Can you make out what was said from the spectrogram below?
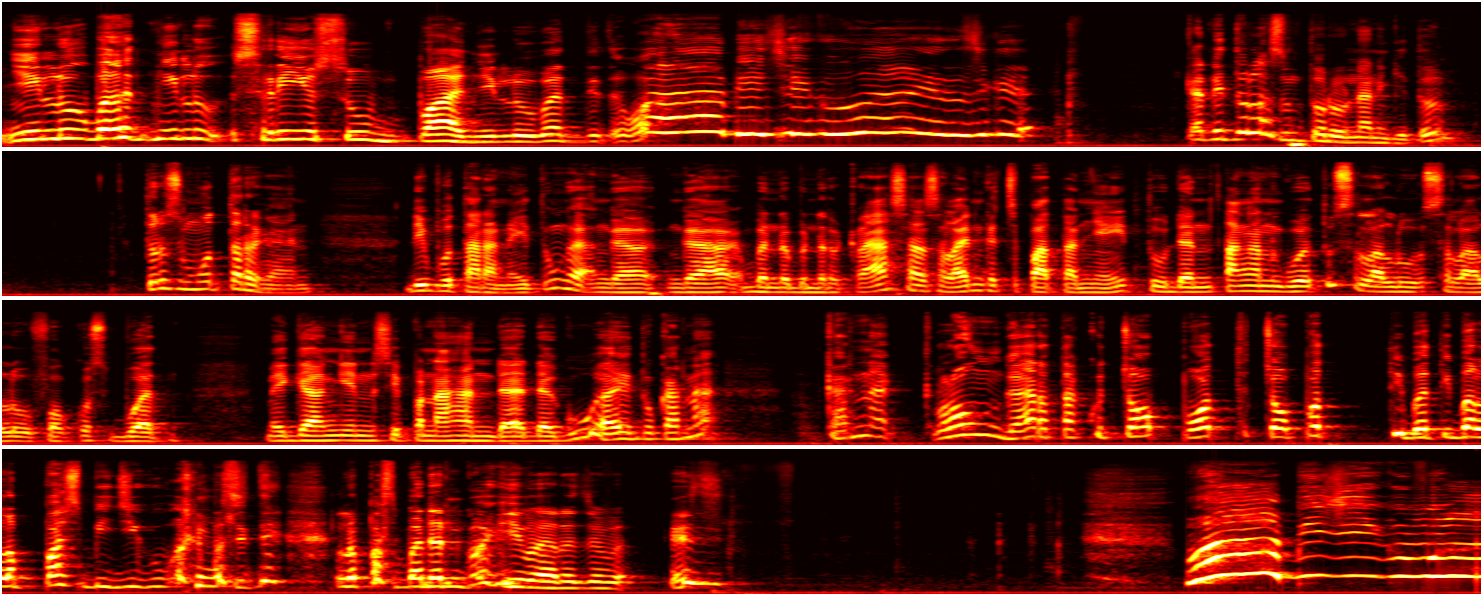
Nyilu banget nyilu. Serius sumpah nyilu banget. Itu wah biji gua gitu sih kayak. Kan itu langsung turunan gitu. Terus muter kan. Di putarannya itu nggak nggak nggak bener-bener kerasa selain kecepatannya itu. Dan tangan gua tuh selalu selalu fokus buat megangin si penahan dada gua itu karena karena longgar takut copot copot tiba-tiba lepas biji gua. Maksudnya lepas badan gua gimana coba wah biji gua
